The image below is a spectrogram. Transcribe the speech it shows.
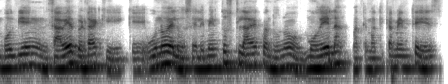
vos bien sabes, ¿verdad? Que, que, uno de los elementos clave cuando uno modela matemáticamente es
